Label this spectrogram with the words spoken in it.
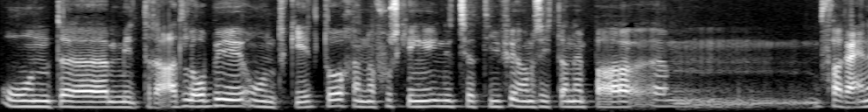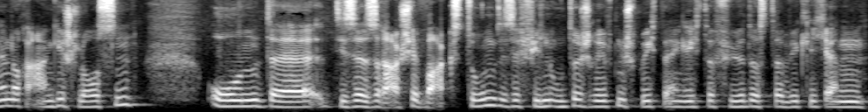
Und äh, mit Radlobby und Geht doch, einer Fußgängerinitiative, haben sich dann ein paar ähm, Vereine noch angeschlossen. Und äh, dieses rasche Wachstum, diese vielen Unterschriften spricht eigentlich dafür, dass da wirklich ein,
